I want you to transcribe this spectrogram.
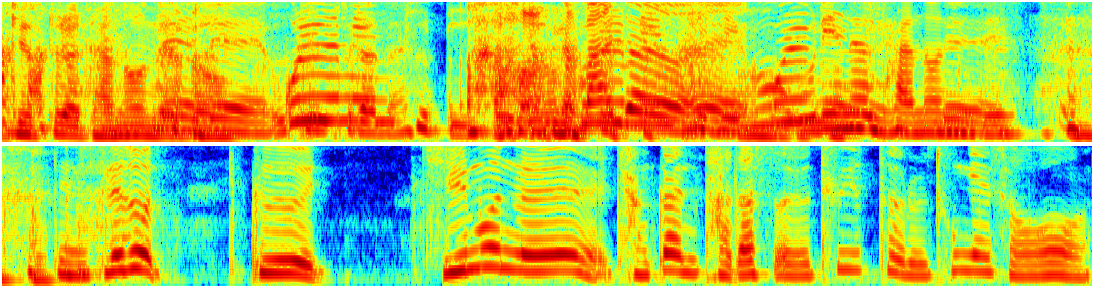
오케스트라 단원에서 네, 네, 꿀맨 PD 맞아요. 네, 우리는 단원들. 네. 그래서 그 질문을 잠깐 받았어요. 트위터를 통해서.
